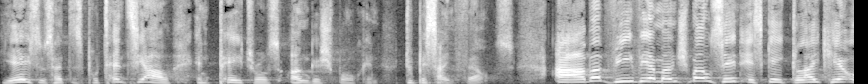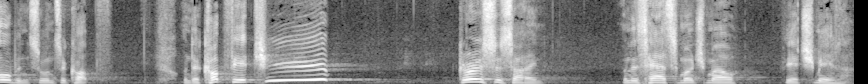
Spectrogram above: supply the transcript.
Jesus hat das Potenzial in Petrus angesprochen. Du bist ein Fels. Aber wie wir manchmal sind, es geht gleich hier oben zu unserem Kopf. Und der Kopf wird größer sein und das Herz manchmal wird schmäler.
